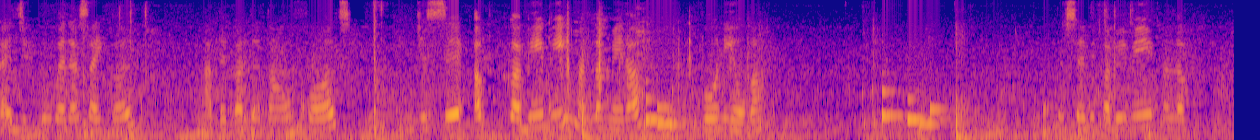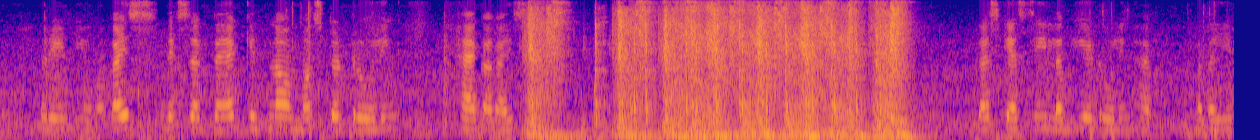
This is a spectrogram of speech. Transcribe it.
Hi guys do weather cycle यहाँ पे कर देता हूँ फॉल्स जिससे अब कभी भी मतलब मेरा वो नहीं होगा। जिससे भी कभी भी मतलब रेन नहीं होगा। गाइस देख सकते हैं कितना मस्त ट्रोलिंग है का गाइस गाइस कैसी लगी है ट्रोलिंग है, बताइए।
